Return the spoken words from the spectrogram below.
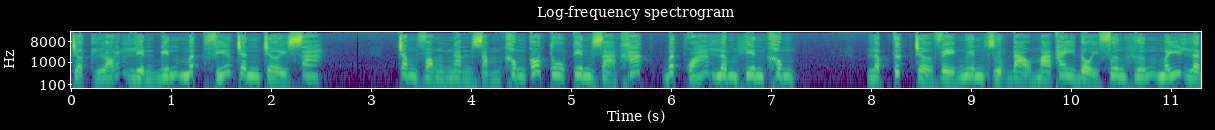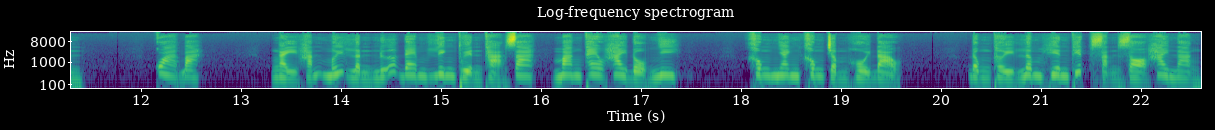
chợt lói liền biến mất phía chân trời xa. Trong vòng ngàn dặm không có tu tiên giả khác, bất quá lâm hiên không. Lập tức trở về nguyên dược đảo mà thay đổi phương hướng mấy lần. Qua ba. Ngày hắn mới lần nữa đem linh thuyền thả ra, mang theo hai đồ nhi. Không nhanh không chậm hồi đảo. Đồng thời Lâm Hiên thiết sẵn dò hai nàng.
